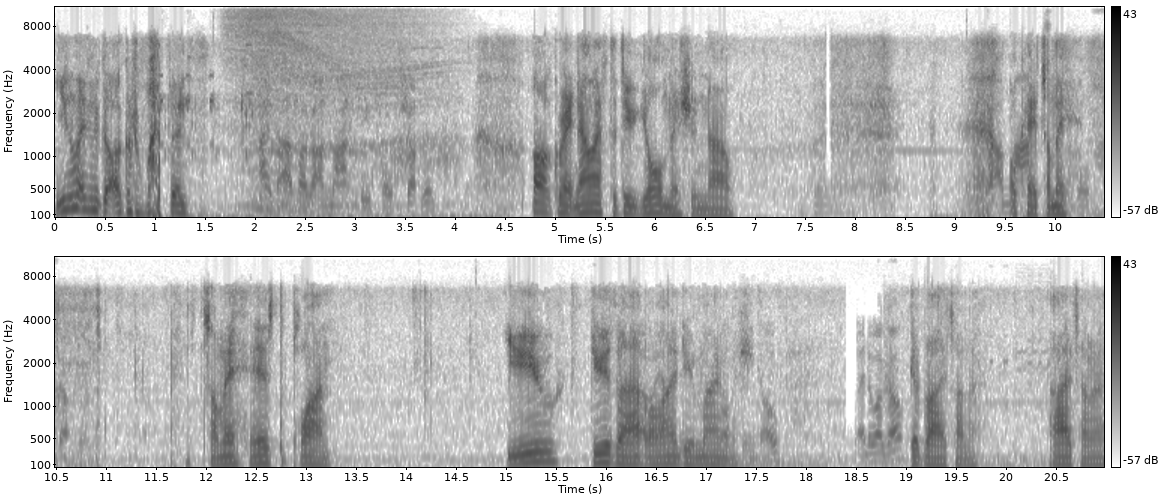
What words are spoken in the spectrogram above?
You don't even got a good weapon. I have, I got a Mark II full shotgun. Oh great, now I have to do your mission now. I got a Okay, Tommy. Tommy, here's the plan. You do that while I do do you my mission. Where do I go? Goodbye, Tommy. Bye, Tommy.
